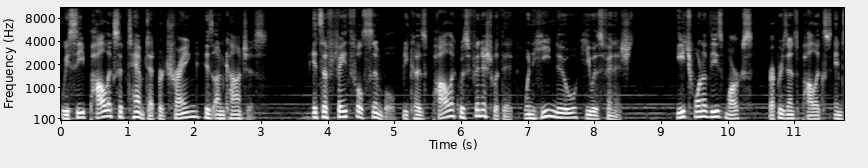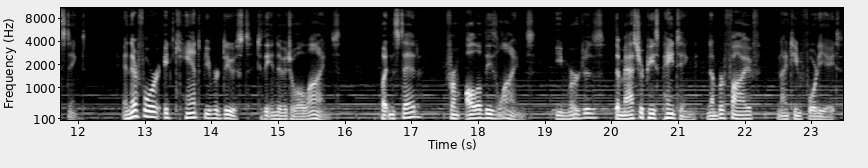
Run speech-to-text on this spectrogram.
we see Pollock's attempt at portraying his unconscious. It's a faithful symbol because Pollock was finished with it when he knew he was finished. Each one of these marks represents Pollock's instinct, and therefore it can't be reduced to the individual lines, but instead, from all of these lines, emerges the masterpiece painting number 5, 1948.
